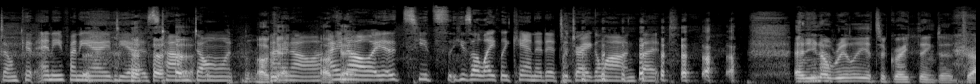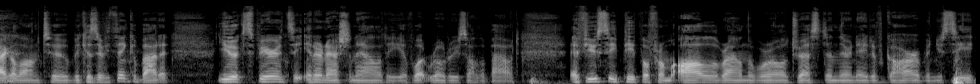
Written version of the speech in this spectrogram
don't get any funny ideas, Tom. Don't. Okay, I know. I know. It's he's he's a likely candidate to drag along, but And you know, know. really, it's a great thing to drag along too, because if you think about it, you experience the internationality of what Rotary is all about. If you see people from all around the world dressed in their native garb, and you see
